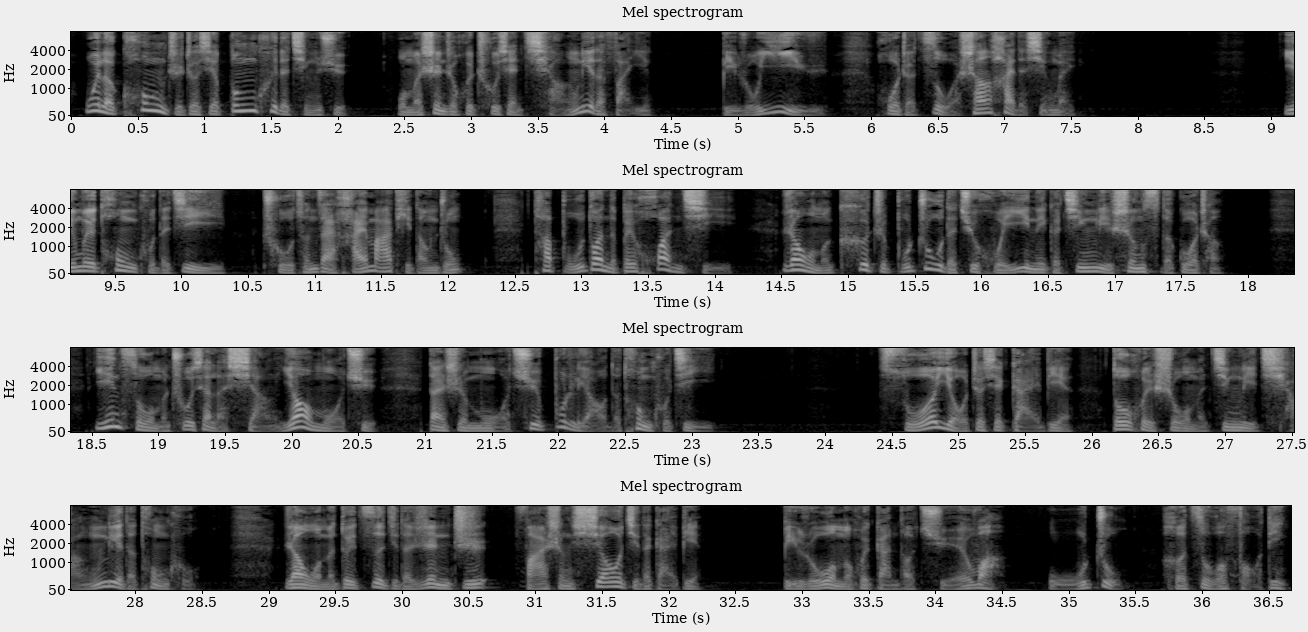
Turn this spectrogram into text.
为了控制这些崩溃的情绪，我们甚至会出现强烈的反应，比如抑郁或者自我伤害的行为。因为痛苦的记忆储存在海马体当中，它不断的被唤起，让我们克制不住的去回忆那个经历生死的过程，因此我们出现了想要抹去，但是抹去不了的痛苦记忆。所有这些改变都会使我们经历强烈的痛苦，让我们对自己的认知发生消极的改变，比如我们会感到绝望、无助和自我否定，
